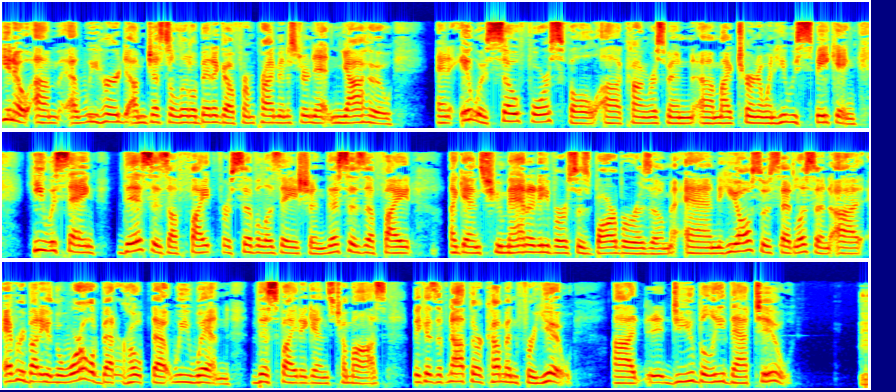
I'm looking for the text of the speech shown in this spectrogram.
You know, um, uh, we heard um, just a little bit ago from Prime Minister Netanyahu, and it was so forceful, uh, Congressman uh, Mike Turner, when he was speaking. He was saying, this is a fight for civilization. This is a fight against humanity versus barbarism. And he also said, listen, uh, everybody in the world better hope that we win this fight against Hamas, because if not, they're coming for you. Uh, do you believe that too?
